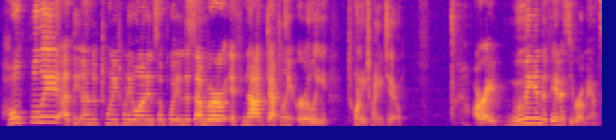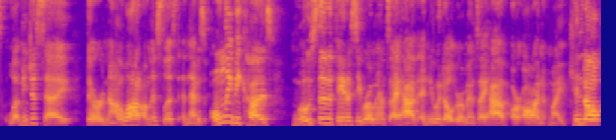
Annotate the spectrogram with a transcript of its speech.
hopefully at the end of 2021 and some point in December, if not, definitely early 2022. All right, moving into fantasy romance. Let me just say there are not a lot on this list, and that is only because most of the fantasy romance I have and new adult romance I have are on my Kindle.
